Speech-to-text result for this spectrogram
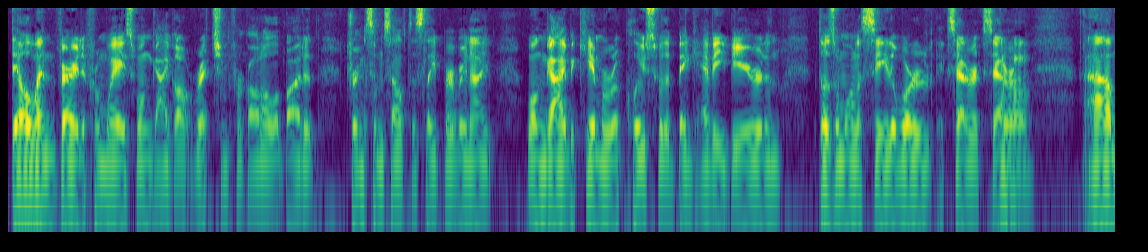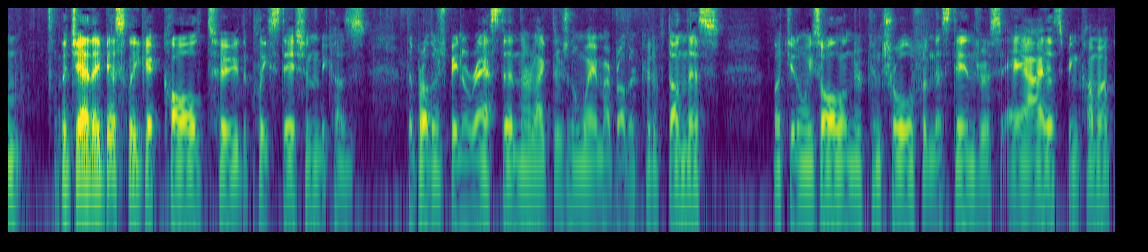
they all went very different ways. One guy got rich and forgot all about it drinks himself to sleep every night. One guy became a recluse with a big heavy beard and doesn't want to see the world etc etc Uh-huh. um, but yeah, they basically get called to the police station because the brother's been arrested, and they're like, "There's no way my brother could have done this." But you know, he's all under control from this dangerous AI that's been coming up.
